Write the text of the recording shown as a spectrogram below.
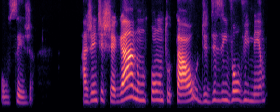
ou seja, a gente chegar num ponto tal de desenvolvimento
